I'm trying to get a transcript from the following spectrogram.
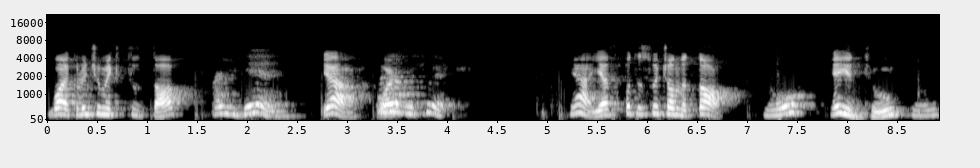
Why couldn't you make it to the top? I already did. Yeah. I Why? have the switch. Yeah, you have to put the switch on the top. No, Yeah, you do. no.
